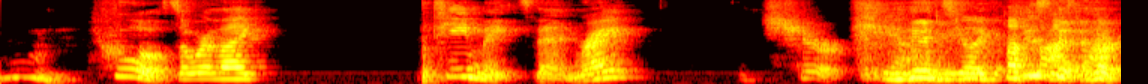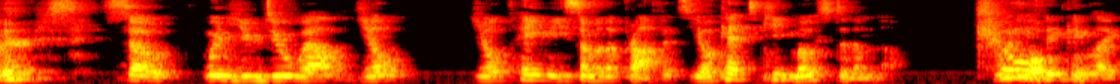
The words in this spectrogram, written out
Hmm. Cool. So we're like teammates then, right? Sure. Yeah. We'll be like business partners. So when you do well, you'll you'll pay me some of the profits. You'll get to keep most of them though. What are you Cool. thinking? Like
